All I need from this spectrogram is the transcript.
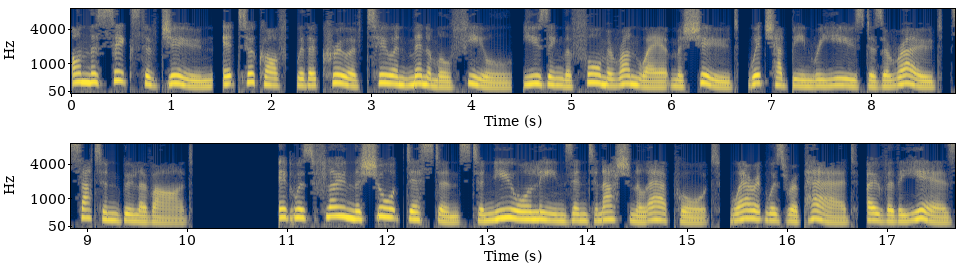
On 6 June, it took off, with a crew of two and minimal fuel, using the former runway at Michoud, which had been reused as a road, Saturn Boulevard. It was flown the short distance to New Orleans International Airport, where it was repaired. Over the years,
